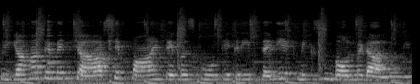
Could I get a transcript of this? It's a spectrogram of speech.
तो यहाँ पे मैं चार से पाँच टेबल स्पून के करीब दही एक मिक्सिंग बाउल में डाल लूँगी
